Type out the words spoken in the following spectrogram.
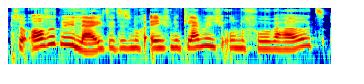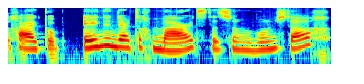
zoals het nu lijkt, het is nog even een klein beetje onder voorbehoud. Ga ik op 31 maart, dat is een woensdag,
